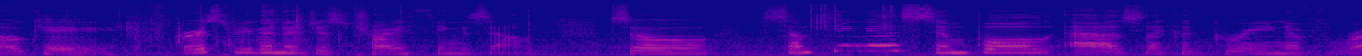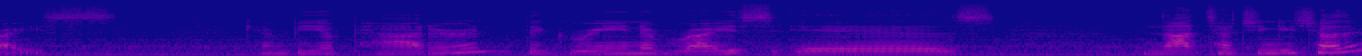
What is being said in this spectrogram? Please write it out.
Okay, first we're gonna just try things out. So something as simple as like a grain of rice can be a pattern. The grain of rice is not touching each other.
